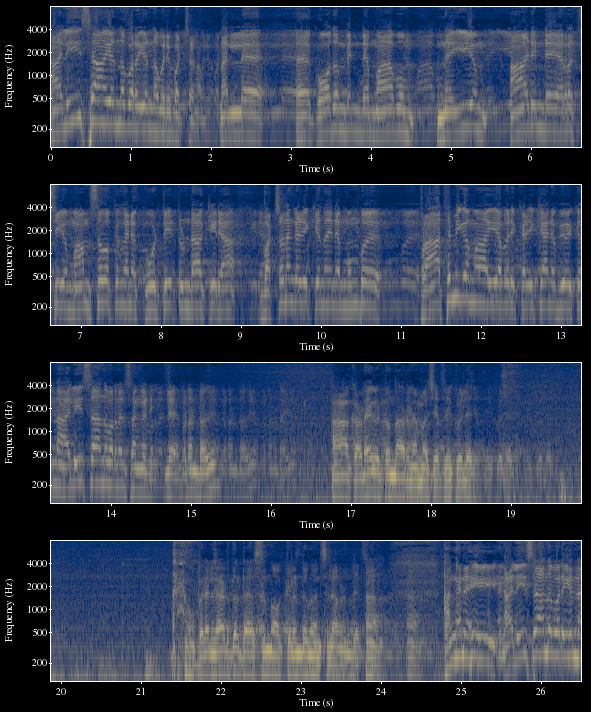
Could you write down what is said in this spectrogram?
അലീസ എന്ന് പറയുന്ന ഒരു ഭക്ഷണം. നല്ല ഗോതമ്പിന്റെ മാവും നെയ്യും ആടിന്റെ ഇറച്ചിയും മാംസവും ഇങ്ങനെ കൂട്ടിയിട്ടുണ്ടാക്കി ഭക്ഷണം കഴിക്കുന്നതിന് മുമ്പ് പ്രാഥമികമായി അവർ കഴിക്കാൻ ഉപയോഗിക്കുന്ന അലീസ എന്ന് പറഞ്ഞൊരു സംഗതി. അല്ലെ ഇവിടെ ഉണ്ടോ? ആ കടയിൽ കിട്ടുന്നായിരുന്നു നമ്മളെ ഷെഫീഖുലര് ഉപരെല്ലായിടത്തും ടേസ്റ്റ് നോക്കലുണ്ട് മനസ്സിലാവുന്നുണ്ട്. ആ. അങ്ങനെ ഈ അലീസ എന്ന് പറയുന്ന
